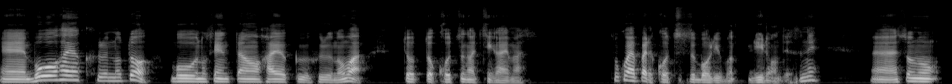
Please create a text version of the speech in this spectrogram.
えー、棒を早く振るのと、棒の先端を早く振るのは、ちょっとコツが違います。そこはやっぱり骨壺理論ですね。えー、その、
